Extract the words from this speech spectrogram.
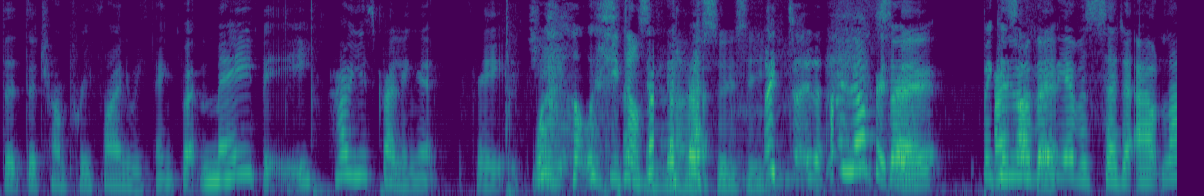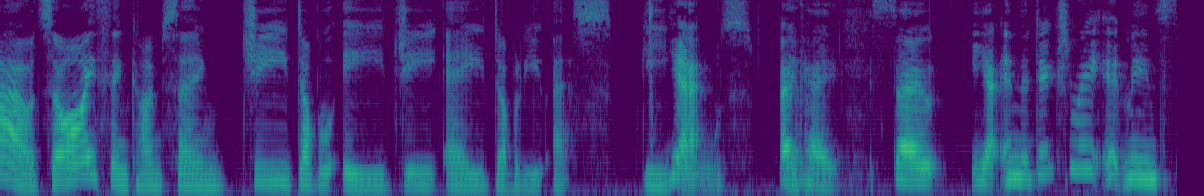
the the trumpery finery thing. But maybe how are you spelling it? Fi? G- Well, She doesn't know, Susie. I don't know. I love it So- though. Because I've only ever said it out loud, so I think I'm saying G double E G A W S. Geegles. Yeah. Okay, so yeah, in the dictionary it means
